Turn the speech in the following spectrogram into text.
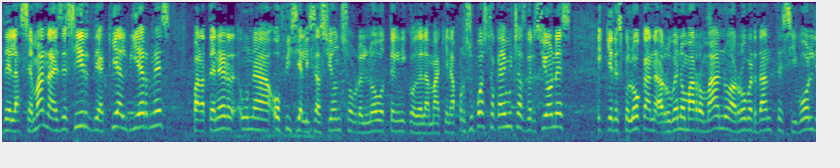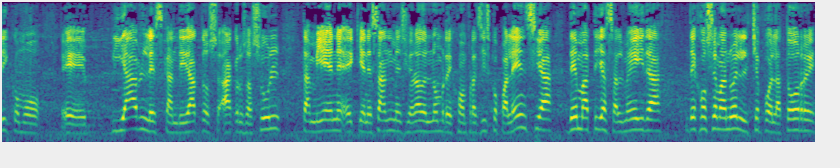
de la semana, es decir, de aquí al viernes para tener una oficialización sobre el nuevo técnico de la máquina. Por supuesto que hay muchas versiones quienes colocan a Rubén Omar Romano, a Robert Dante Siboldi como eh, viables candidatos a Cruz Azul, también eh, quienes han mencionado el nombre de Juan Francisco Palencia, de Matías Almeida, de José Manuel El Chepo de la Torre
